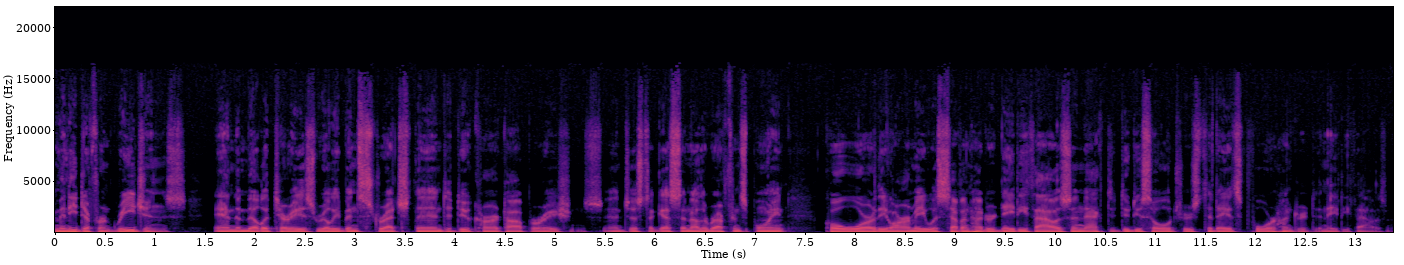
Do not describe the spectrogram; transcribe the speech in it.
many different regions. And the military has really been stretched thin to do current operations. And just, I guess, another reference point Cold War, the Army was 780,000 active duty soldiers. Today it's 480,000.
